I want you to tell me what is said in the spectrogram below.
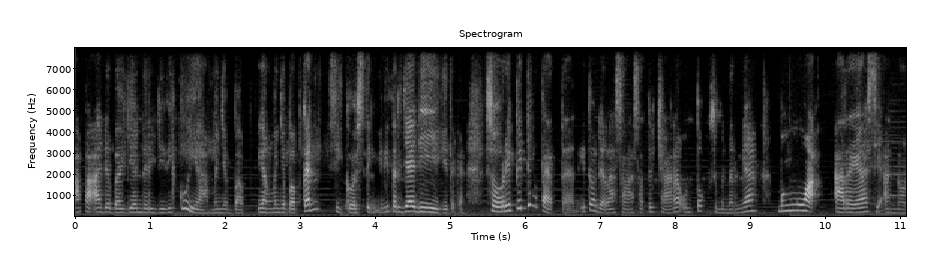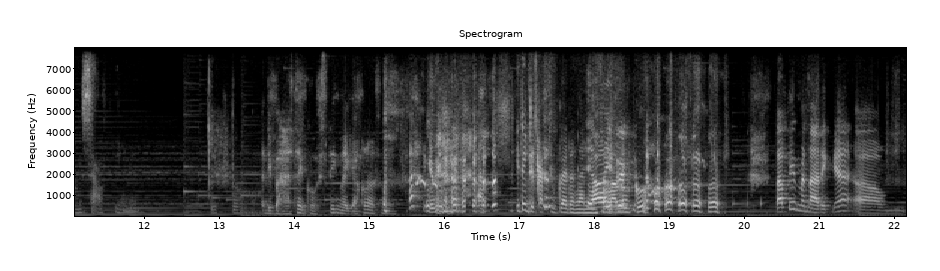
apa ada bagian dari diriku ya menyebab yang menyebabkan si ghosting ini terjadi gitu kan. So repeating pattern itu adalah salah satu cara untuk sebenarnya menguak area si unknown self ini. Gitu. Dibahasnya ghosting lagi aku langsung itu dekat juga dengan ya, masa laluku Tapi menariknya um,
